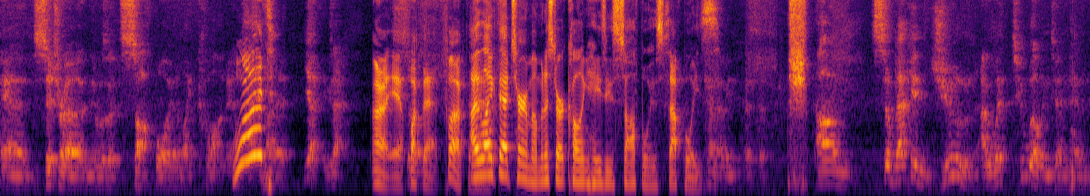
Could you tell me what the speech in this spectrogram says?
and Citra, and it was a soft boy, and I'm like, come on, man. What? Yeah, exactly. All right, yeah, So- fuck that, fuck that. I like that term. I'm going to start calling hazies soft boys. soft boys. Kinda, I mean, that's it. Um, so back in June, I went to Wilmington and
